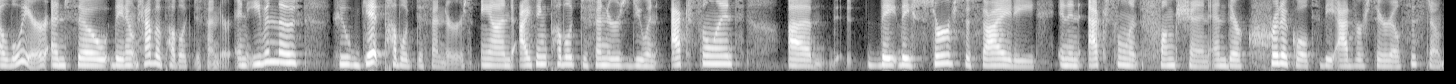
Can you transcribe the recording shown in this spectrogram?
a lawyer. And so they don't have a public defender. And even those who get public defenders, and I think public defenders do an excellent uh, they they serve society in an excellent function and they're critical to the adversarial system,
